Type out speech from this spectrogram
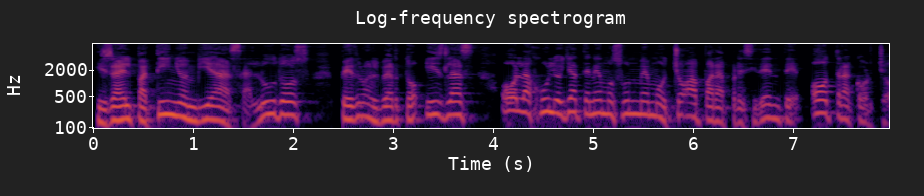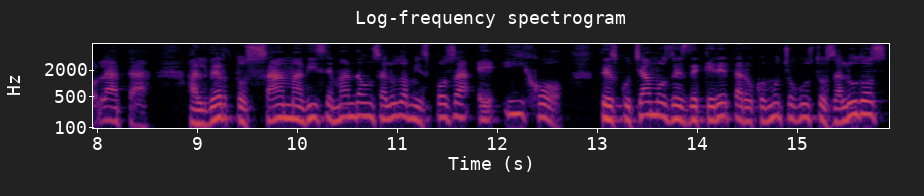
Israel Patiño envía saludos. Pedro Alberto Islas. Hola Julio, ya tenemos un Memochoa para presidente. Otra corcholata. Alberto Sama dice, manda un saludo a mi esposa e hijo. Te escuchamos desde Querétaro con mucho gusto. Saludos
